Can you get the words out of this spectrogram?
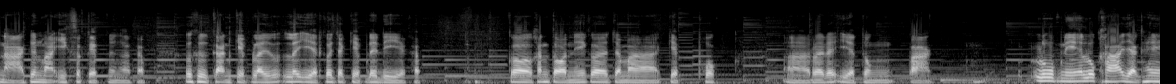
หนาขึ้นมาอีก step หนึ่งครับ ก็คือการเก็บรายละเอียดก็จะเก็บได้ดีครับ ก็ขั้นตอนนี้ก็จะมาเก็บพวกรายละเอียดตรงปาก รูปนี้ลูกค้าอยากให้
